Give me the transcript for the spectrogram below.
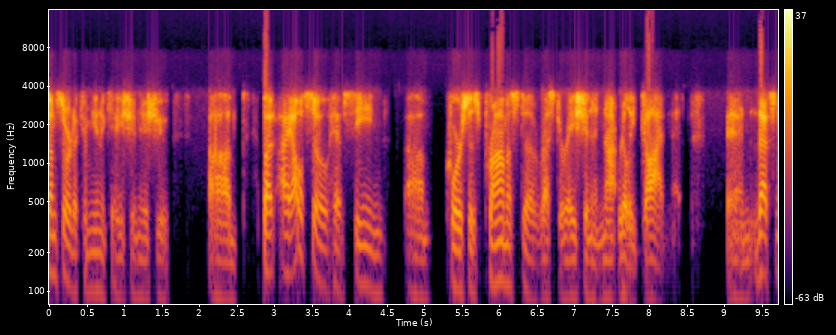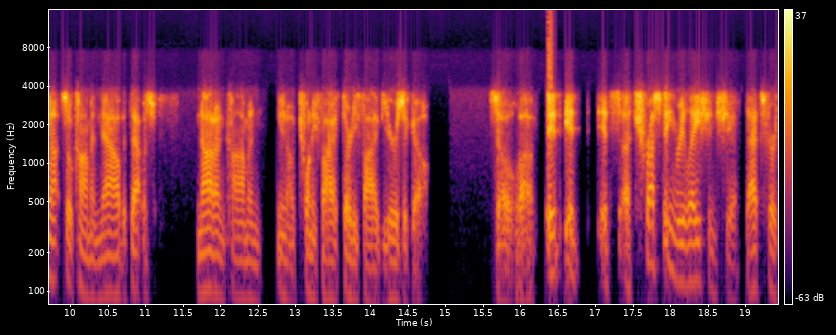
some sort of communication issue. Um, but I also have seen um, courses promised a restoration and not really gotten it. And that's not so common now, but that was not uncommon, you know, 25, 35 years ago. So uh, it, it it's a trusting relationship, that's for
